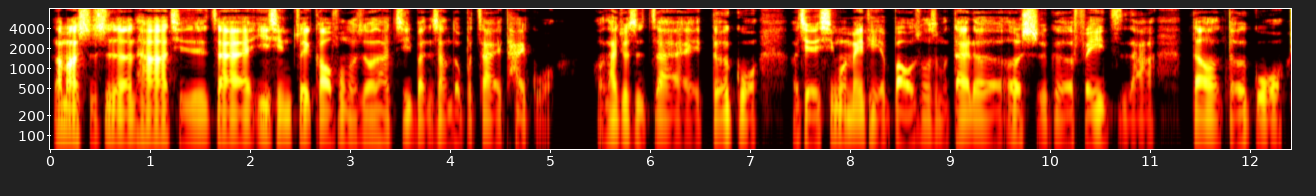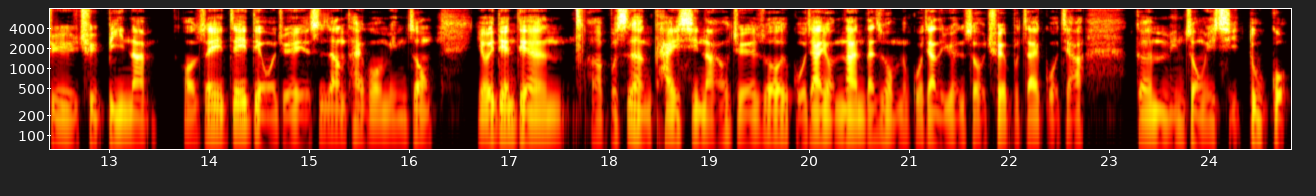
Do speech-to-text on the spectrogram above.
拉玛十世呢，他其实在疫情最高峰的时候，他基本上都不在泰国。他就是在德国，而且新闻媒体也报说什么带了二十个妃子啊到德国去去避难哦，所以这一点我觉得也是让泰国民众有一点点呃不是很开心呐，会觉得说国家有难，但是我们的国家的元首却不在国家跟民众一起度过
